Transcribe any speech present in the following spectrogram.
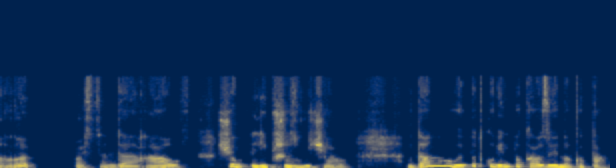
р. Ось це дарауф, щоб ліпше звучало. В даному випадку він показує на кота.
